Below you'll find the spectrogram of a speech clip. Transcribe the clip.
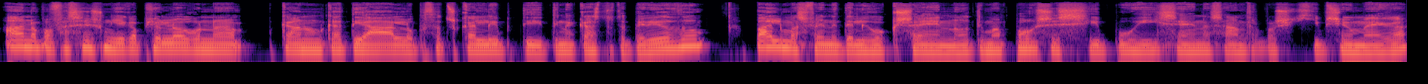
αν αποφασίσουν για κάποιο λόγο να κάνουν κάτι άλλο που θα τους καλύπτει την εκάστοτε περίοδο, πάλι μας φαίνεται λίγο ξένο ότι μα πώς εσύ που είσαι ένας άνθρωπος χύψη ωμέγα.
